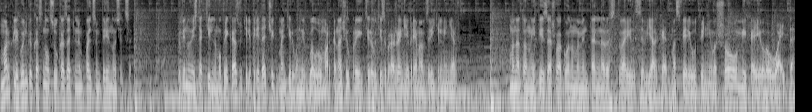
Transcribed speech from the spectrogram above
Марк легонько коснулся указательным пальцем переносицы. Повинуясь тактильному приказу, телепередатчик, монтированный в голову Марка, начал проектировать изображение прямо в зрительный нерв. Монотонный пейзаж вагона моментально растворился в яркой атмосфере утреннего шоу Михаила Уайта.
